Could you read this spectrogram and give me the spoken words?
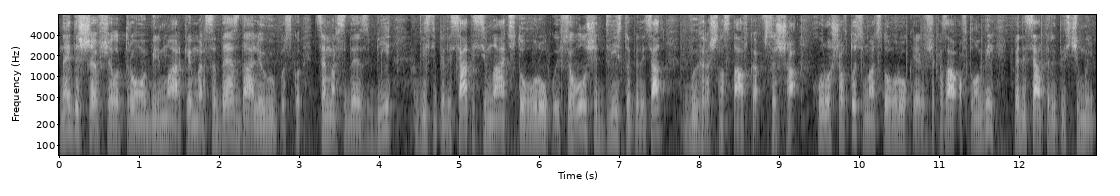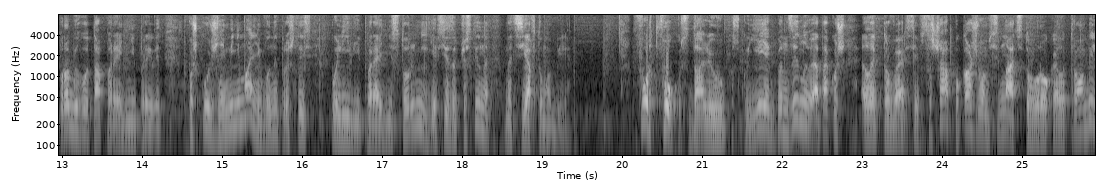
Найдешевший електромобіль марки Mercedes далі у випуску це Mercedes-B 250 17-го року. І всього лише 250 виграшна ставка в США. Хороше авто 17-го року, як вже казав, автомобіль 53 тисячі миль пробігу та передній привід. Пошкодження мінімальні, вони пройшлись по лівій передній стороні. Є всі запчастини на ці автомобілі. Ford Focus далі у випуску є як бензинові, а також електроверсії в США. Покажу вам 17-го року електромобіль,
